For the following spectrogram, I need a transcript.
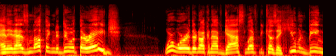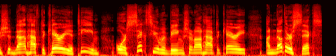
And it has nothing to do with their age. We're worried they're not going to have gas left because a human being should not have to carry a team, or six human beings should not have to carry another six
